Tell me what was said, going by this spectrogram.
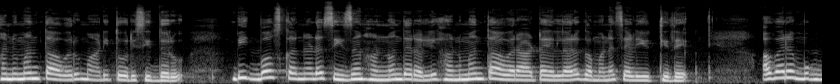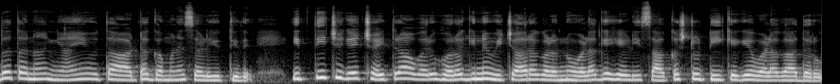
ಹನುಮಂತ ಅವರು ಮಾಡಿ ತೋರಿಸಿದ್ದರು. ಬಿಗ್ ಬಾಸ್ ಕನ್ನಡ ಸೀಸನ್ ಹನ್ನೊಂದರಲ್ಲಿ ಹನುಮಂತ ಅವರ ಆಟ ಎಲ್ಲರ ಗಮನ ಸೆಳೆಯುತ್ತಿದೆ. ಅವರ ಮುಗ್ಧತನ ನ್ಯಾಯಯುತ ಆಟ ಗಮನ ಸೆಳೆಯುತ್ತಿದೆ. ಇತ್ತೀಚೆಗೆ ಚೈತ್ರಾ ಅವರು ಹೊರಗಿನ ವಿಚಾರಗಳನ್ನು ಒಳಗೆ ಹೇಳಿ ಸಾಕಷ್ಟು ಟೀಕೆಗೆ ಒಳಗಾದರು.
